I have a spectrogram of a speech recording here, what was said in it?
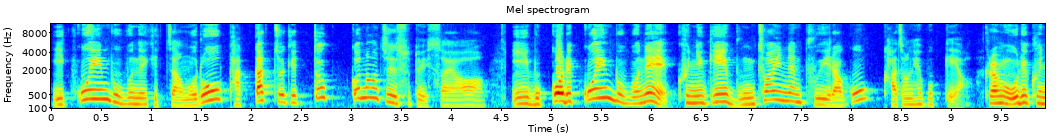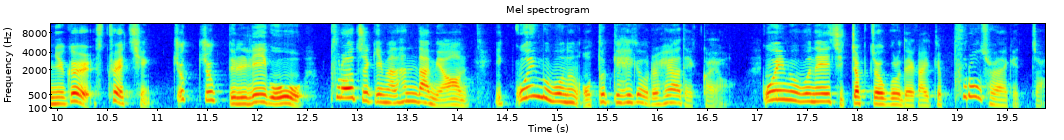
이 꼬인 부분을 기점으로 바깥쪽이 뚝 끊어질 수도 있어요. 이 목걸이 꼬인 부분에 근육이 뭉쳐있는 부위라고 가정해 볼게요. 그러면 우리 근육을 스트레칭 쭉쭉 늘리고 풀어주기만 한다면 이 꼬인 부분은 어떻게 해결을 해야 될까요? 꼬인 부분을 직접적으로 내가 이렇게 풀어줘야겠죠.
